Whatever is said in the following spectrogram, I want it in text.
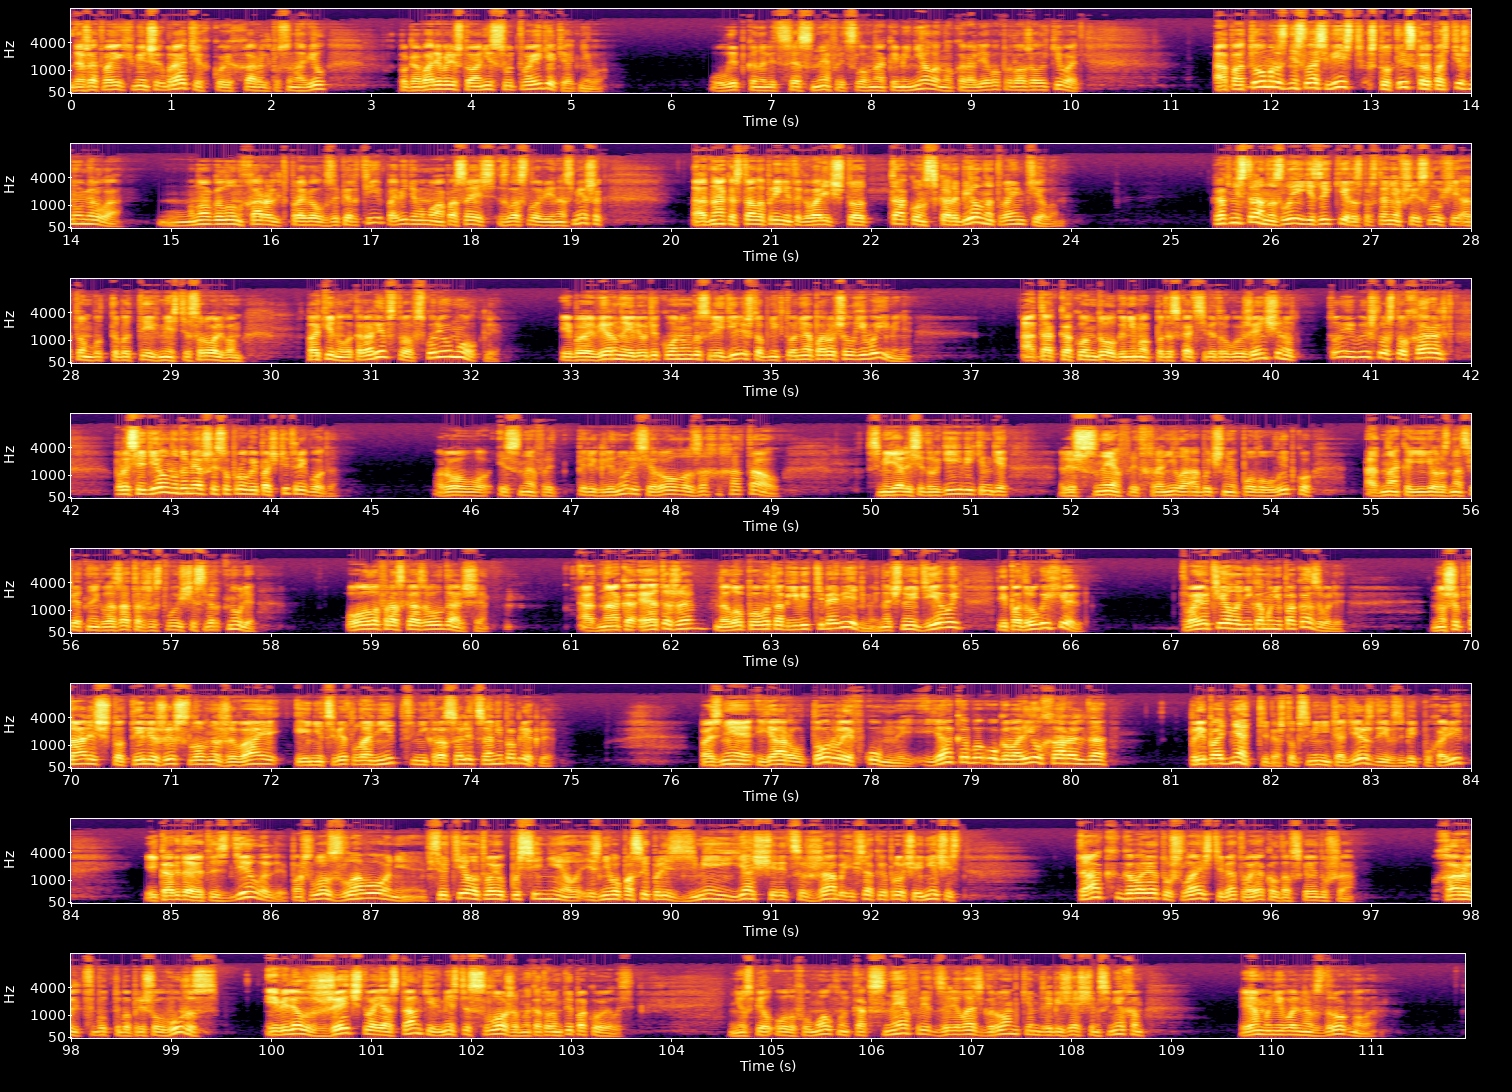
Даже о твоих меньших братьях, коих Харальд усыновил, поговаривали, что они суть твои дети от него. Улыбка на лице Снефрит словно окаменела, но королева продолжала кивать. А потом разнеслась весть, что ты скоропостижно умерла. Много лун Харальд провел в заперти, по-видимому, опасаясь злословий и насмешек, однако стало принято говорить, что так он скорбел над твоим телом. Как ни странно, злые языки, распространявшие слухи о том, будто бы ты вместе с Рольвом покинула королевство, вскоре умолкли, ибо верные люди конунга следили, чтобы никто не опорочил его имени. А так как он долго не мог подыскать себе другую женщину, то и вышло, что Харальд просидел над умершей супругой почти три года. Ролло и Снефрит переглянулись, и Ролло захохотал. Смеялись и другие викинги, лишь Снефрит хранила обычную полуулыбку, однако ее разноцветные глаза торжествующе сверкнули. Олаф рассказывал дальше. «Однако это же дало повод объявить тебя ведьмой, ночной девой и подругой Хель. Твое тело никому не показывали» но шептались, что ты лежишь словно живая, и ни цвет ланит, ни краса лица не поблекли. Позднее Ярл Торлейф, умный, якобы уговорил Харальда приподнять тебя, чтобы сменить одежды и взбить пуховик, и когда это сделали, пошло зловоние, все тело твое посинело, из него посыпались змеи, ящерицы, жабы и всякая прочая нечисть. Так, говорят, ушла из тебя твоя колдовская душа. Харальд будто бы пришел в ужас и велел сжечь твои останки вместе с ложем, на котором ты покоилась. Не успел Олаф умолкнуть, как Снефрит залилась громким дребезжащим смехом. Эмма невольно вздрогнула.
